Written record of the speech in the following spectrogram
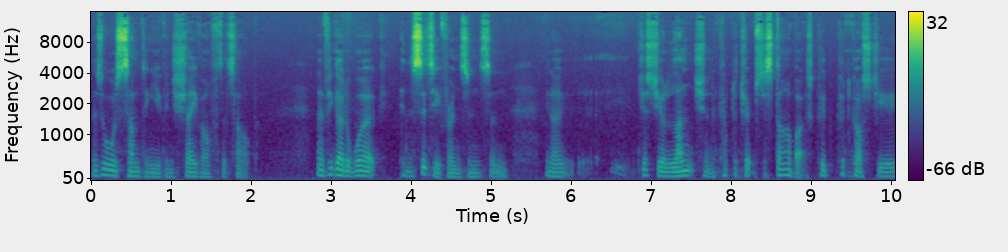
There's always something you can shave off the top. Now, if you go to work in the city, for instance, and you know, just your lunch and a couple of trips to Starbucks could, could cost you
